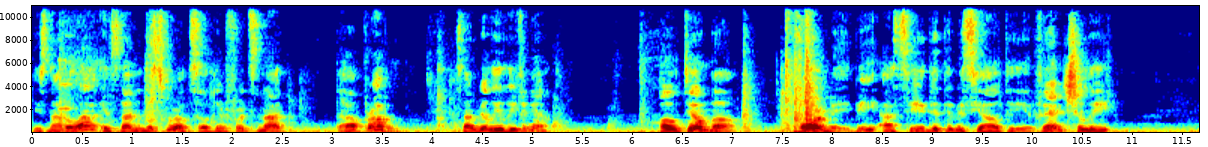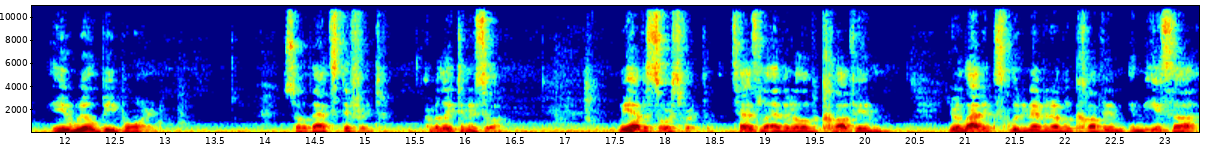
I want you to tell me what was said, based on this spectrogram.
he's not allowed. It's not in this world, so therefore it's not a problem. It's not really leaving out. Oh, Dilma, or maybe Asidit Misyalti, eventually he will be born. So that's different. I'm related to Nisua. We have a source for it. It says Le'evet Olav Klavim. you're allowed to exclude an Eved of Kavim in Isa,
